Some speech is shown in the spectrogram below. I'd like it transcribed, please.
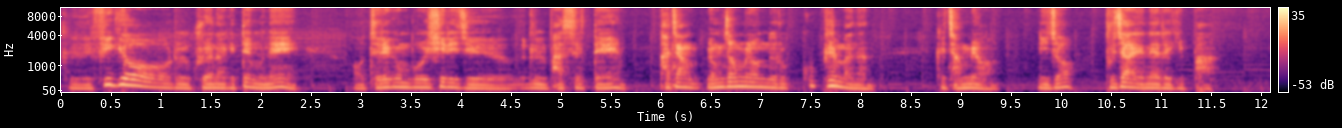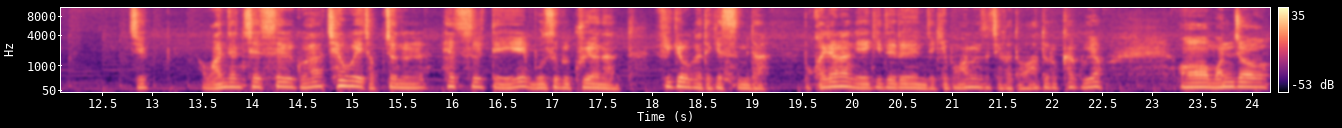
그 피규어를 구현하기 때문에 어, 드래곤볼 시리즈를 봤을 때 가장 명장면으로 꼽힐 만한 그 장면이죠. 부자 에네르기파. 즉, 완전체 셀과 최후의 접전을 했을 때의 모습을 구현한 피규어가 되겠습니다. 뭐 관련한 얘기들은 이제 개봉하면서 제가 더 하도록 하고요. 어, 먼저,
